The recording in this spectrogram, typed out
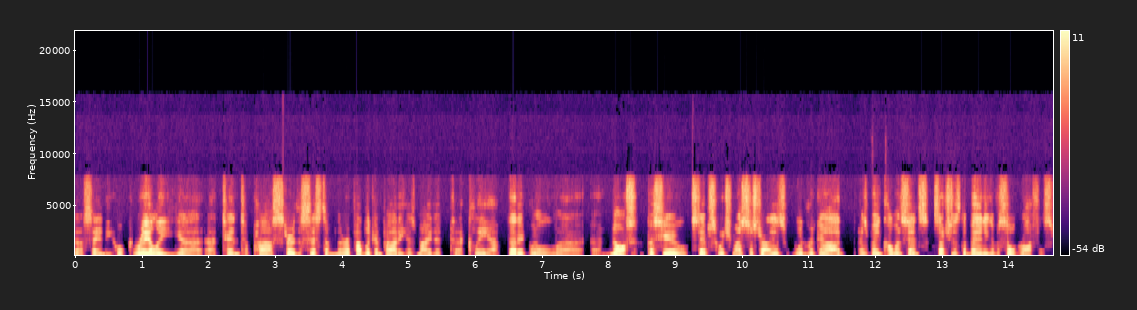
uh, Sandy Hook, really uh, uh, tend to pass through the system. The Republican Party has made it uh, clear that it will uh, uh, not pursue steps which most Australians would regard as being common sense, such as the banning of assault rifles.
